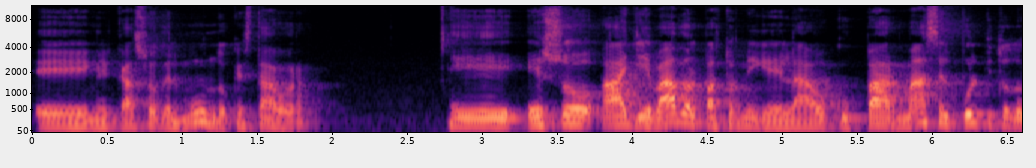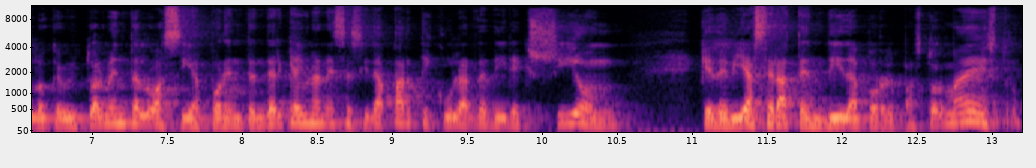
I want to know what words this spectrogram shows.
eh, en el caso del mundo que está ahora, eh, eso ha llevado al pastor Miguel a ocupar más el púlpito de lo que habitualmente lo hacía por entender que hay una necesidad particular de dirección que debía ser atendida por el pastor maestro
